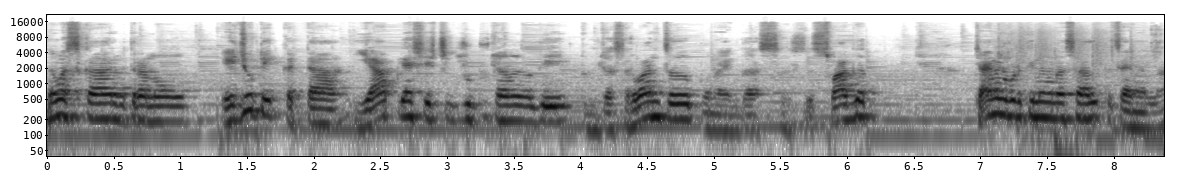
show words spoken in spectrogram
नमस्कार मित्रांनो एज्युटेक कट्टा या आपल्या शैक्षणिक यूट्यूब चॅनलमध्ये तुमच्या सर्वांचं पुन्हा एकदा सहर्ष स्वागत. चॅनलवरती नवीन असाल तर चॅनलला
